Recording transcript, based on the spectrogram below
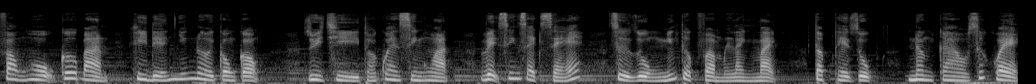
phòng hộ cơ bản khi đến những nơi công cộng, duy trì thói quen sinh hoạt, vệ sinh sạch sẽ, sử dụng những thực phẩm lành mạnh, tập thể dục, nâng cao sức khỏe.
